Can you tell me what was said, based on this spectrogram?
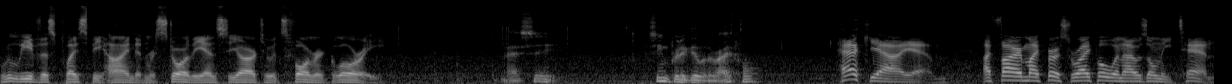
we'll leave this place behind and restore the NCR to its former glory. I see. Seem pretty good with a rifle. Heck yeah, I am. I fired my first rifle when I was only 10.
